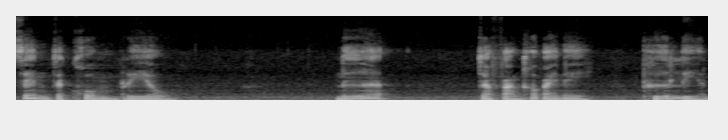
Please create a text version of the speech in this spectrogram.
เส้นจะคมเรียว เนื้อจะฝังเข้าไปในพื้นเหรียญ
